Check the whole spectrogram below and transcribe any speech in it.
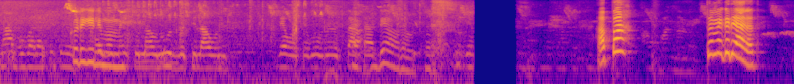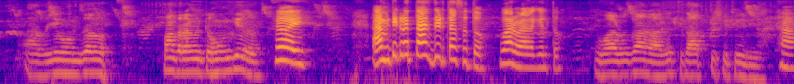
नागोबाला तिथे कुठे गेली मम्मी? तू लावून उदबत्ती लावून देवाच्या मोर ताटात आप्पा तुम्ही कधी आलात? आज येऊन जाऊ. पंधरा मिनिटं होऊन गेलं. होय. आम्ही तिकडे तास दीड तास होतो वारवाळाला गेलतो. वाढू झालं आलं तिथं आत पिशवी ठेवली. हा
